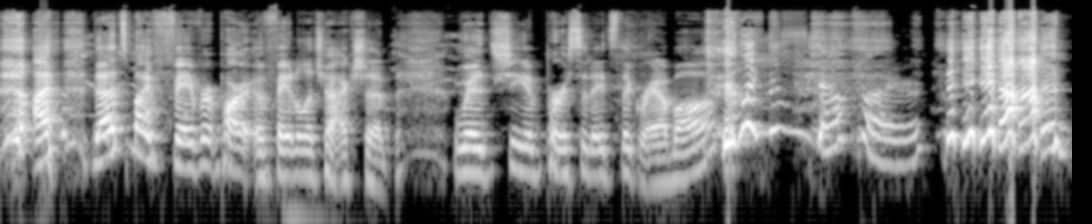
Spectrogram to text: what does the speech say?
I that's my favorite part of Fatal Attraction when she impersonates the grandma. like this is Doubtfire. yeah. And,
